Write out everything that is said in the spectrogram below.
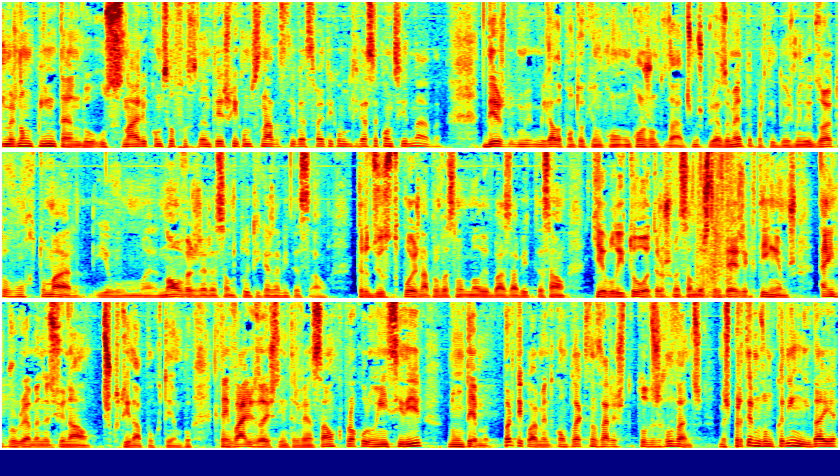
mas não pintando o cenário como se ele fosse dantesco e como se nada se tivesse feito e como não tivesse acontecido nada. Desde, Miguel apontou aqui um, um conjunto de dados, mas curiosamente, a partir de 2018 houve um retomar e houve uma nova geração de políticas de habitação. Traduziu-se depois na aprovação de uma lei de base da habitação que habilitou a transformação da estratégia que tínhamos em Programa Nacional, discutido há pouco tempo, que tem vários eixos de intervenção que procuram incidir num tema particularmente complexo nas áreas todas relevantes. Mas para termos um bocadinho de ideia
